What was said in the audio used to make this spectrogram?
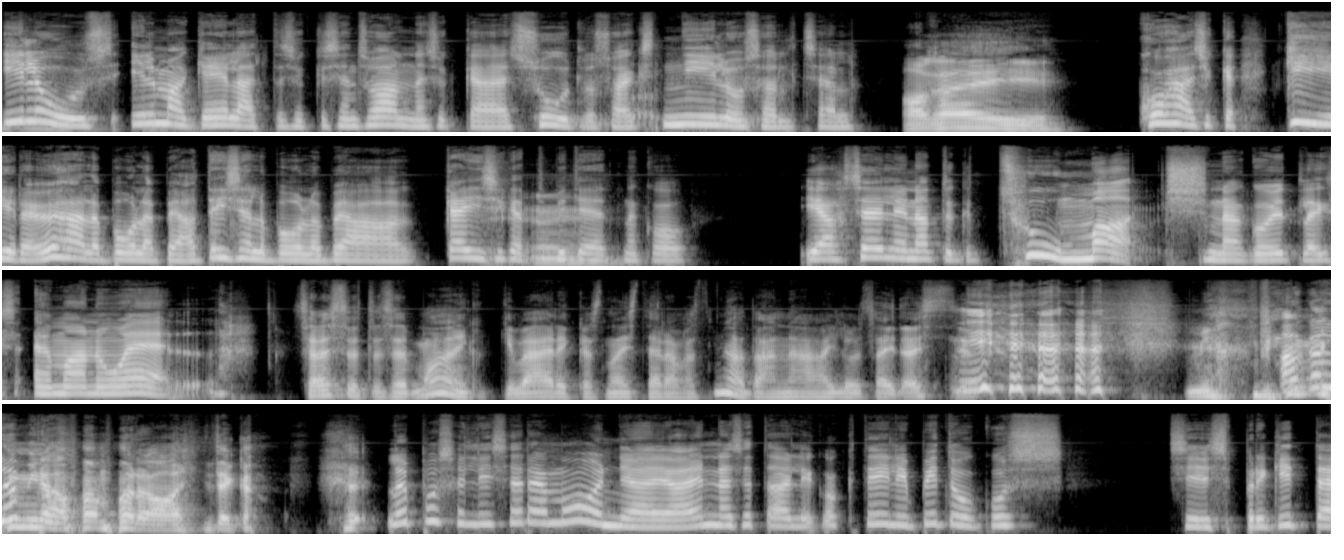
ilus ilma keeleta sihuke sensuaalne sihuke suudlus oleks nii ilusalt seal. aga ei, kohe sihuke kiire ühele poole pea, teisele poole pea, käis igatepidi, et nagu jah, see oli natuke too much nagu ütleks Emmanuel. Selles suhtes, et ma olen ikkagi väärikas naisterahvas, mina tahan näha ilusaid asju. Aga lõpus- mina oma moraalidega. lõpus oli tseremoonia ja enne seda oli kokteilipidu, kus siis Brigitte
